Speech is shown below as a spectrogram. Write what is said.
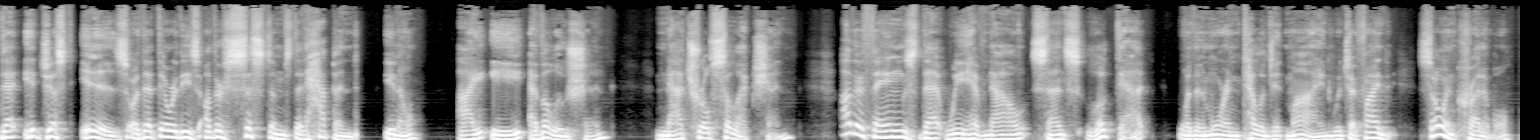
that it just is, or that there were these other systems that happened, you know, i.e., evolution, natural selection, other things that we have now since looked at with a more intelligent mind, which I find so incredible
